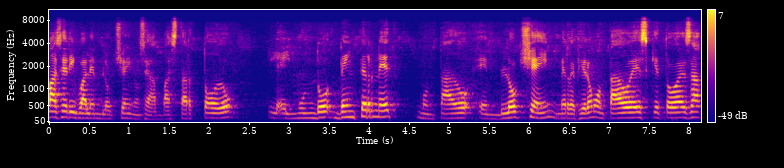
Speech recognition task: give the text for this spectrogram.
va a ser igual en blockchain, o sea, va a estar todo el mundo de Internet montado en blockchain, me refiero montado es que toda esa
